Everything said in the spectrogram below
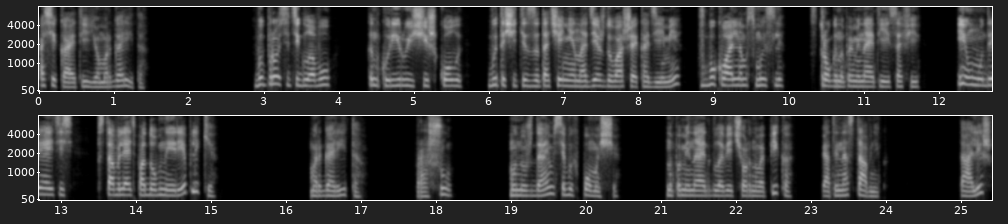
осекает ее Маргарита. Вы просите главу конкурирующей школы вытащить из заточения надежду вашей академии, в буквальном смысле, строго напоминает ей Софи, и умудряетесь вставлять подобные реплики? Маргарита, прошу, мы нуждаемся в их помощи напоминает главе черного пика пятый наставник. Та лишь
